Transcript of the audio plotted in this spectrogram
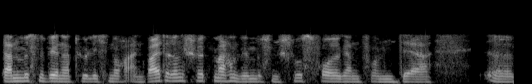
dann müssen wir natürlich noch einen weiteren Schritt machen. Wir müssen Schlussfolgern von der äh,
